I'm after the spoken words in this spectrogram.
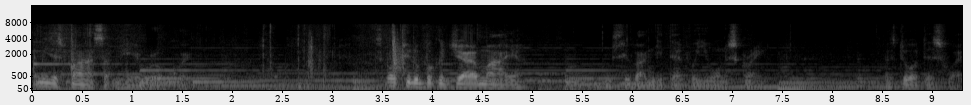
Let me just find something here real quick. Let's go to the book of Jeremiah. Let me see if I can get that for you on the screen. Let's do it this way.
